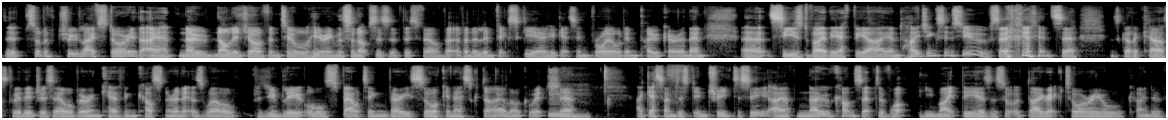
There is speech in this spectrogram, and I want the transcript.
the sort of true life story that I had no knowledge of until hearing the synopsis of this film, but of an Olympic skier who gets embroiled in poker and then uh, seized by the FBI and hijinks ensue. So it's uh, it's got a cast with Idris Elba and Kevin Costner in it as well, presumably all spouting very Sorkin-esque dialogue, which. Mm. I guess I'm just intrigued to see. I have no concept of what he might be as a sort of directorial kind of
